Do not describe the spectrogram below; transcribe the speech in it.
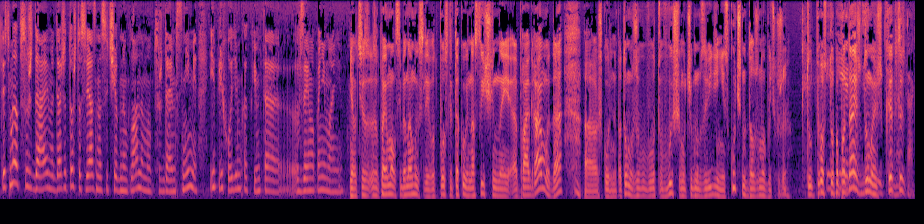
То есть мы обсуждаем, и даже то, что связано с учебным планом, мы обсуждаем с ними и приходим к каким-то э, взаимопониманию. Я вот поймал себя на мысли, вот после такой насыщенной э, программы, да, а, школьной, потом уже вот в высшем учебном заведении скучно должно быть уже. Тут просто и, попадаешь, и думаешь, как ты... Так.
